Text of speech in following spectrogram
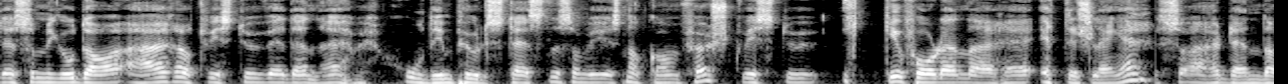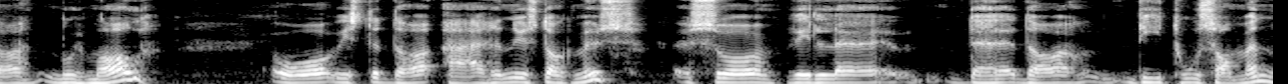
Det som jo da er at hvis du ved denne hodeimpulstesten som vi snakka om først, hvis du ikke får den der etterslenger, så er den da normal. Og hvis det da er en nystagmus, så vil eh, det da de to sammen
